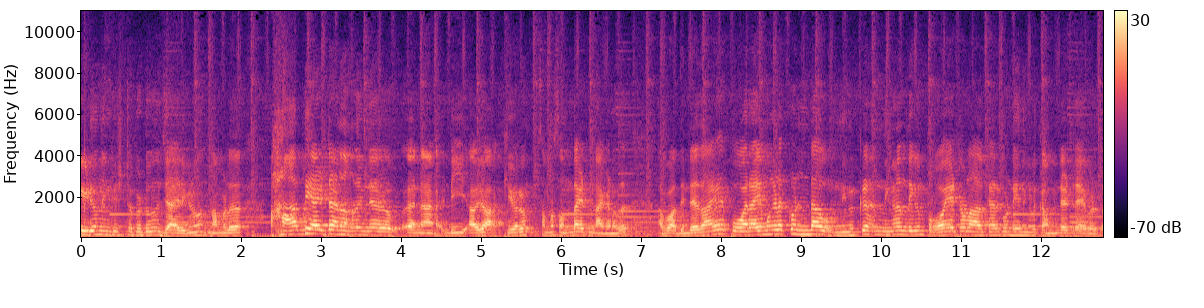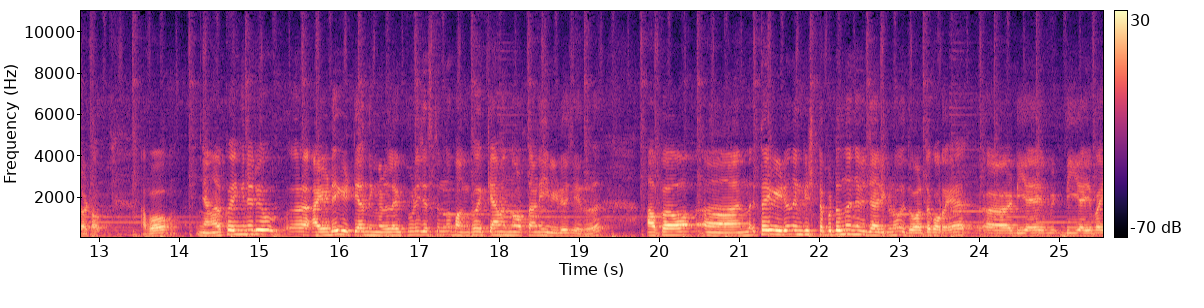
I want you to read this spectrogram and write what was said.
വീഡിയോ നിങ്ങൾക്ക് ഇഷ്ടപ്പെട്ടു എന്ന് വിചാരിക്കുന്നു. നമ്മൾ ആദ്യമായിട്ടാണ് നമ്മൾ ഇതിന്റെ ഡി ഒരു അക്യൂറും നമ്മൾ സ്വന്തമായിട്ട് ഉണ്ടാക്കണത്. അപ്പോൾ അതിന്റെതായ പോരായ്മകളൊക്കെ ഉണ്ടാവും. നിങ്ങൾക്ക് നിങ്ങൾ എന്തെങ്കിലും പ്രോ ആയിട്ടുള്ള ആൾക്കാരെ കൊണ്ടുപോയി നിങ്ങൾ കമന്റായിട്ട് രേഖപ്പെടുത്തുക കേട്ടോ. അപ്പോൾ ഞങ്ങൾക്ക് ഇങ്ങനൊരു ഐഡിയ കിട്ടിയാൽ നിങ്ങളിലേക്ക് കൂടി ജസ്റ്റ് ഒന്ന് പങ്കുവെക്കാം എന്നോർത്താണ് ഈ വീഡിയോ ചെയ്തത്. അപ്പോൾ ഇന്നത്തെ വീഡിയോ നിങ്ങൾക്ക് ഇഷ്ടപ്പെട്ടു എന്ന് ഞാൻ വിചാരിക്കുന്നു. ഇതുപോലത്തെ കുറേ D I D I Y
